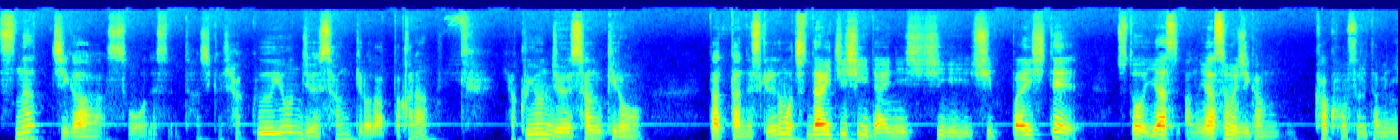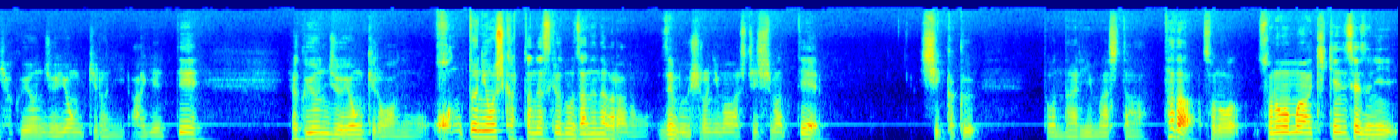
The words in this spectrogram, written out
スナッチがそうですね確か143キロだったかな143キロだったんですけれどもちょっと第1試技第2試技失敗してちょっとやすあの休む時間確保するために144キロに上げて144キロあの本当に惜しかったんですけれども残念ながらあの全部後ろに回してしまって失格となりましたただそのそのまま棄権せずに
